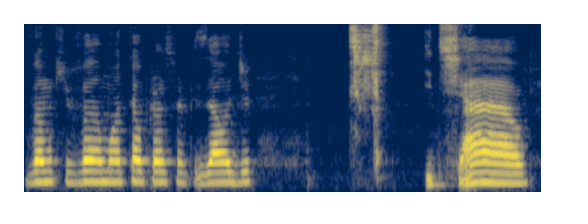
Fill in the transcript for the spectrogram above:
Vamos que vamos, até o próximo episódio. E tchau!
